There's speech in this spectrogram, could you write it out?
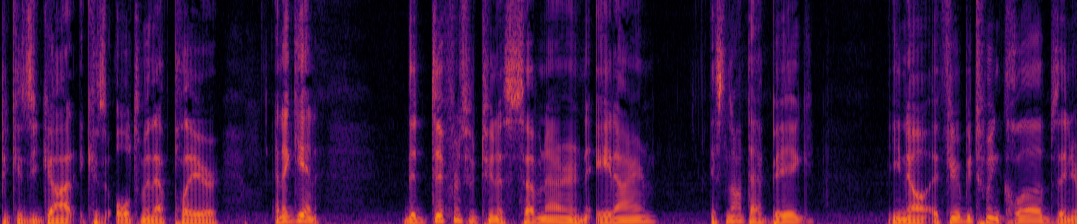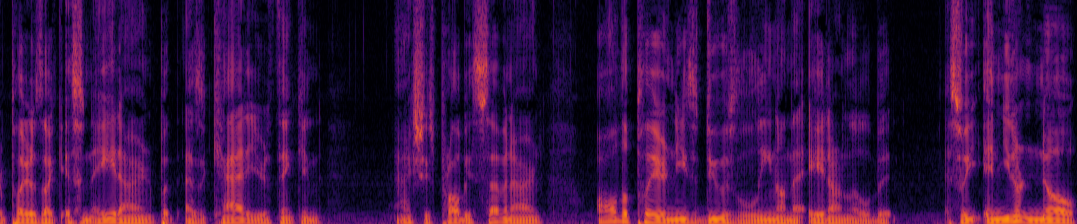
because you got because ultimately that player. And again, the difference between a seven iron and an eight iron, it's not that big. You know, if you're between clubs and your player's like it's an eight iron, but as a caddy you're thinking, actually it's probably a seven iron. All the player needs to do is lean on that eight iron a little bit. So and you don't know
